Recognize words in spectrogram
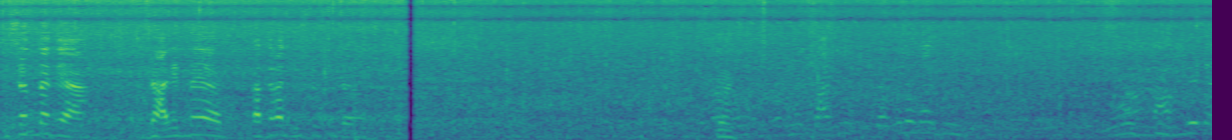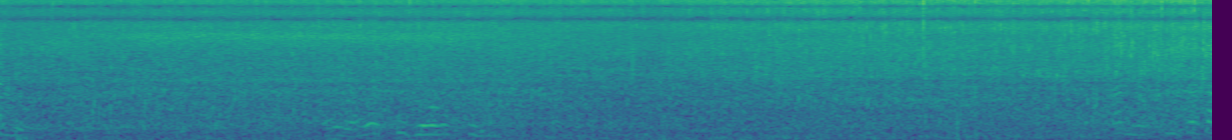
दिसत नाही त्या. झालीत कचरा दिसतो तिथं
